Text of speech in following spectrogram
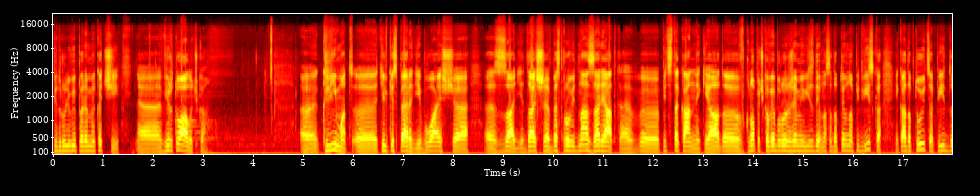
підрульові перемикачі, е, віртуалочка. Е, Клімат е, тільки спереді, буває ще е, ззаді. Далі безпровідна зарядка, підстаканники, кнопочка вибору режимів їзди. У нас адаптивна підвізка, яка адаптується під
